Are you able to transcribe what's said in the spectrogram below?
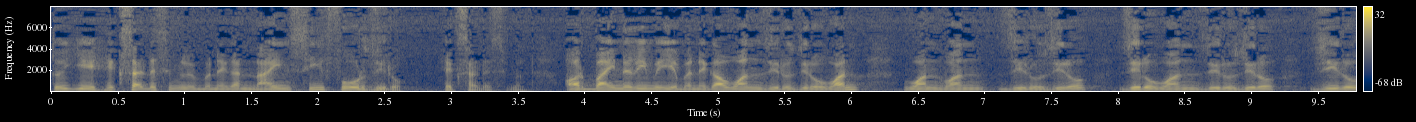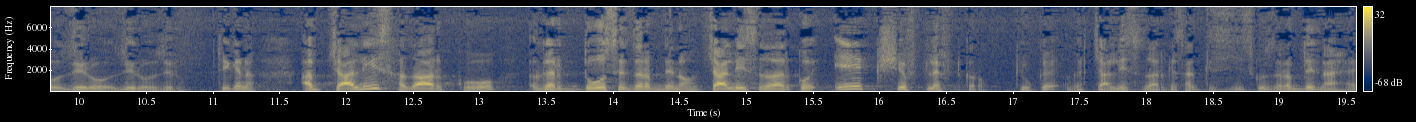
تو یہ ہیکسا ڈیسیمل میں بنے گا nine C four zero hexadecimal اور بائنری میں یہ بنے گا one zero zero one one one zero zero zero one zero zero zero zero zero zero, ٹھیک ہے نا؟ اب چالیس ہزار کو اگر دو سے ضرب دینا ہو، چالیس ہزار کو ایک شفٹ لیفٹ کرو، کیونکہ اگر چالیس ہزار کے ساتھ کسی چیز کو ضرب دینا ہے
